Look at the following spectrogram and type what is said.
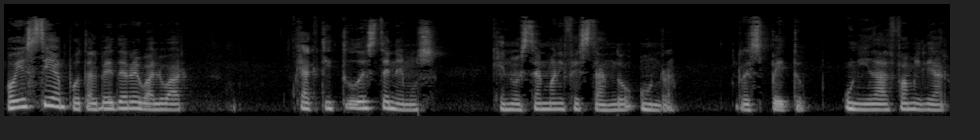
Hoy es tiempo tal vez de reevaluar qué actitudes tenemos que no están manifestando honra, respeto, unidad familiar.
